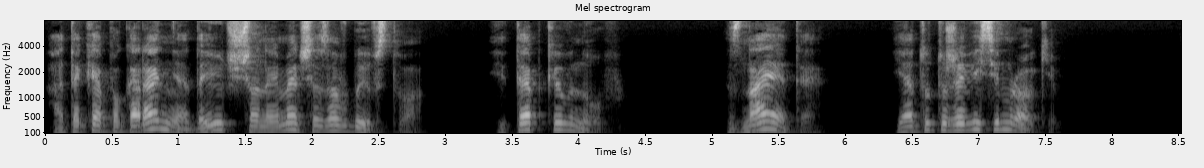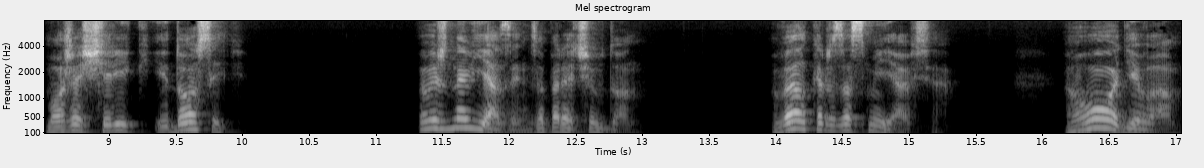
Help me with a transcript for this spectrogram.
А таке покарання дають щонайменше за вбивство. І Теп кивнув. Знаєте, я тут уже 8 років. Може, ще рік і досить? Ви ж не в'язень, заперечив Дон. Велкер засміявся. Годі вам.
